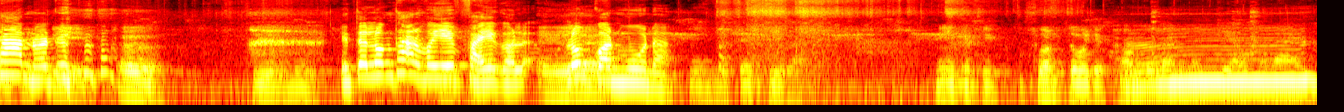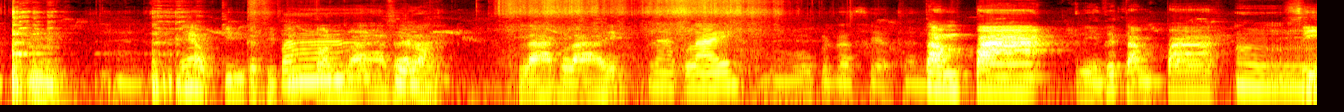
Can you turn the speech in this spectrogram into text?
ทานวะที่เออนี่นี่ เห็นแต่ลงท่านพ่อใหญ่ไฟก็เออ ลงก่อนหมูน่ะ นี่นี่เจ๊สีละนี่กะทิส่วนตัวเจะของด้วยกันในแก้วก็ได้อืมแนวกินกะทิเป็นต้นว่าซะละหลากหลายหลากหลาย โอ้เป็นตาเสียบแทนตำปลานี่คือตำปลาอืม สี่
